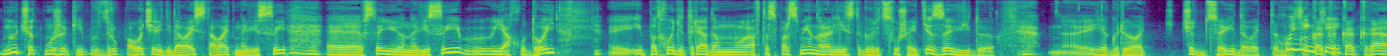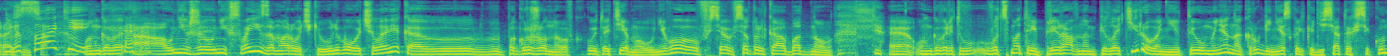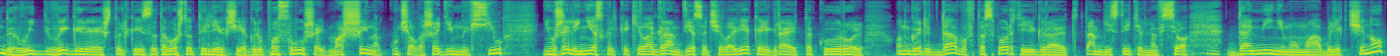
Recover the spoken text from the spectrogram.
ну, ну, что-то мужики вдруг по очереди давай вставать на весы. Э, встаю я на весы, я худой, и подходит рядом автоспортсмен, ролист, и говорит, слушай, я тебе завидую. Э, я говорю, а что завидовать-то? Худенький, ну, какая, какая разница? Высокий. Он говорит, а, а у них же у них свои заморочки. У любого человека, э, погруженного в какую-то тему, у него все, все только об одном. Э, он говорит, вот смотри, при равном пилотировании ты у меня на круге несколько десятых секунды вы, выиграешь только из-за того, что ты легче. Я говорю, послушай, машина, куча лошадиных сил, неужели несколько килограмм веса человека играют такую роль? Он говорит, да, в автоспорте играют. Там действительно все до минимума облегчено,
